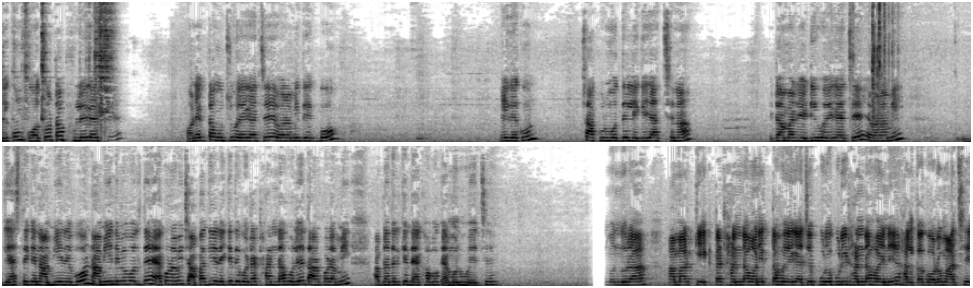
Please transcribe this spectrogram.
দেখুন কতটা ফুলে গেছে। অনেকটা উঁচু হয়ে গেছে, এবার আমি দেখব। এই দেখুন, চাকুর মধ্যে লেগে যাচ্ছে না। এটা আমার রেডি হয়ে গেছে। এবার আমি গ্যাস থেকে নামিয়ে নেব। নামিয়ে নেবে বলতে এখন আমি চাপা দিয়ে রেখে দেবো, এটা ঠান্ডা হলে তারপর আমি আপনাদেরকে দেখাবো কেমন হয়েছে। বন্ধুরা, আমার কেকটা ঠান্ডা অনেকটা হয়ে গেছে, পুরোপুরি ঠান্ডা হয়নি, হালকা গরম আছে,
